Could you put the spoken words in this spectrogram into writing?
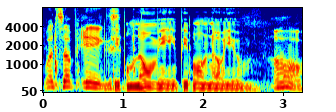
What's up, Iggs? People know me. People don't know you. Oh,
